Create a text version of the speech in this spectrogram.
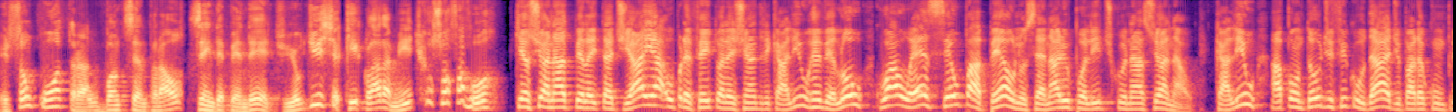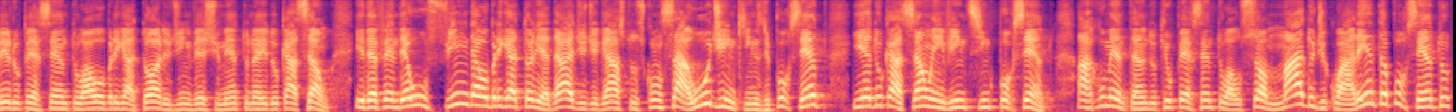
Eles são contra o Banco Central ser independente. Eu disse aqui claramente que eu sou a favor. Questionado pela Itatiaia, o prefeito Alexandre Calil revelou qual é seu papel no cenário político nacional. Calil apontou dificuldade para cumprir o percentual obrigatório de investimento na educação e defendeu o fim da obrigatoriedade de gastos com saúde em 15% e educação em 25%, argumentando que o percentual somado de 40%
